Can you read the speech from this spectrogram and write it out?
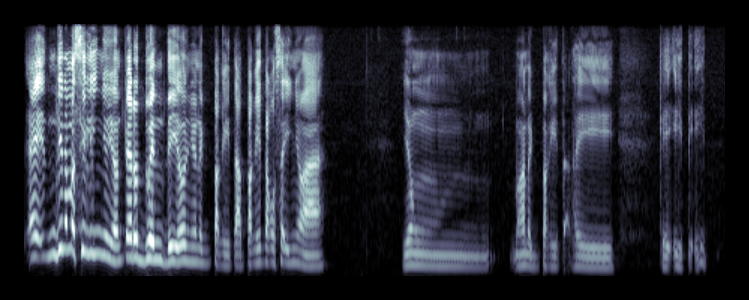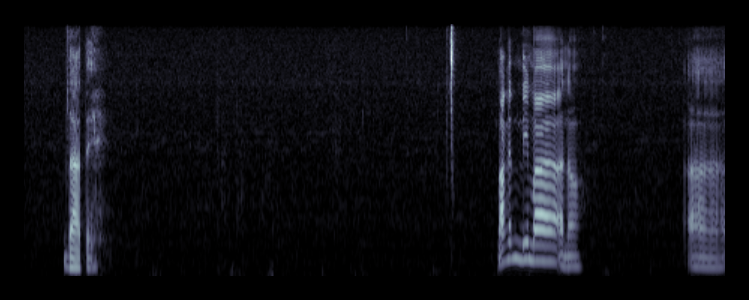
eh, hindi naman si Linyo yon pero duwende yon yung nagpakita. Pakita ko sa inyo ha, yung mga nagpakita kay kay 88 dati. Bakit hindi ma ano ah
